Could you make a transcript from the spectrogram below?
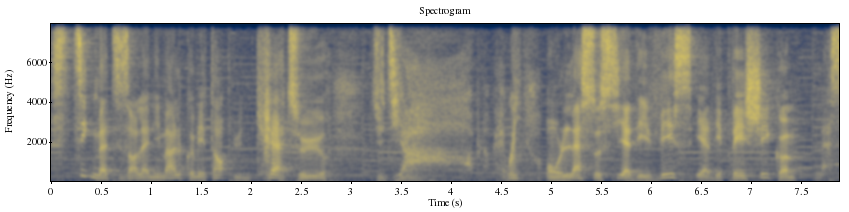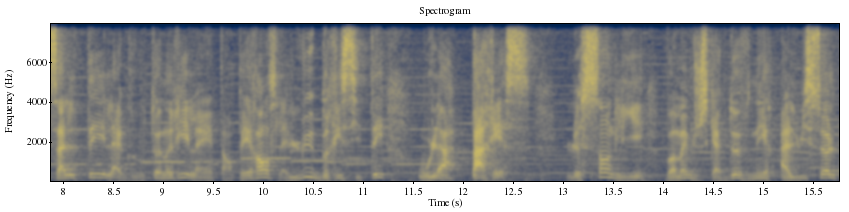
stigmatisant l'animal comme étant une créature du diable. Ben oui, on l'associe à des vices et à des péchés comme la saleté, la gloutonnerie, l'intempérance, la lubricité ou la paresse. Le sanglier va même jusqu'à devenir à lui seul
